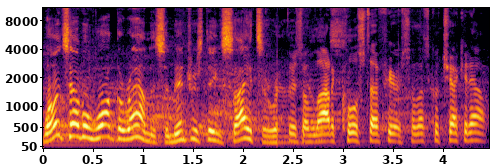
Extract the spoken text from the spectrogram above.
Well, let's have a walk around. There's some interesting sights around. There's a lot of cool stuff here, so let's go check it out.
